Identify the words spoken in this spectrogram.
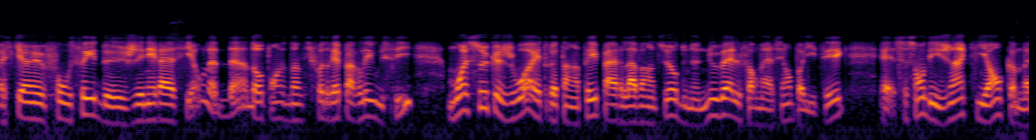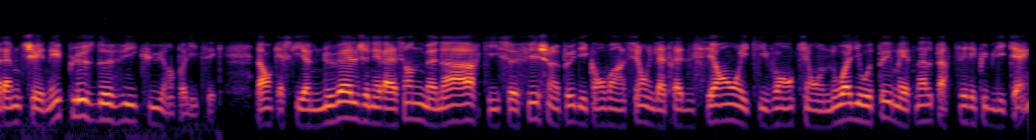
Est-ce qu'il y a un fossé de génération là-dedans dont, il faudrait parler aussi? Moi, ceux que je vois être tentés par l'aventure d'une nouvelle formation politique, euh, ce sont des gens qui ont, comme Mme Cheney, plus de vécu en politique. Donc, est-ce qu'il y a une nouvelle génération de meneurs qui se fichent un peu des conventions et de la tradition et qui vont, qui ont noyauté maintenant le Parti républicain?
